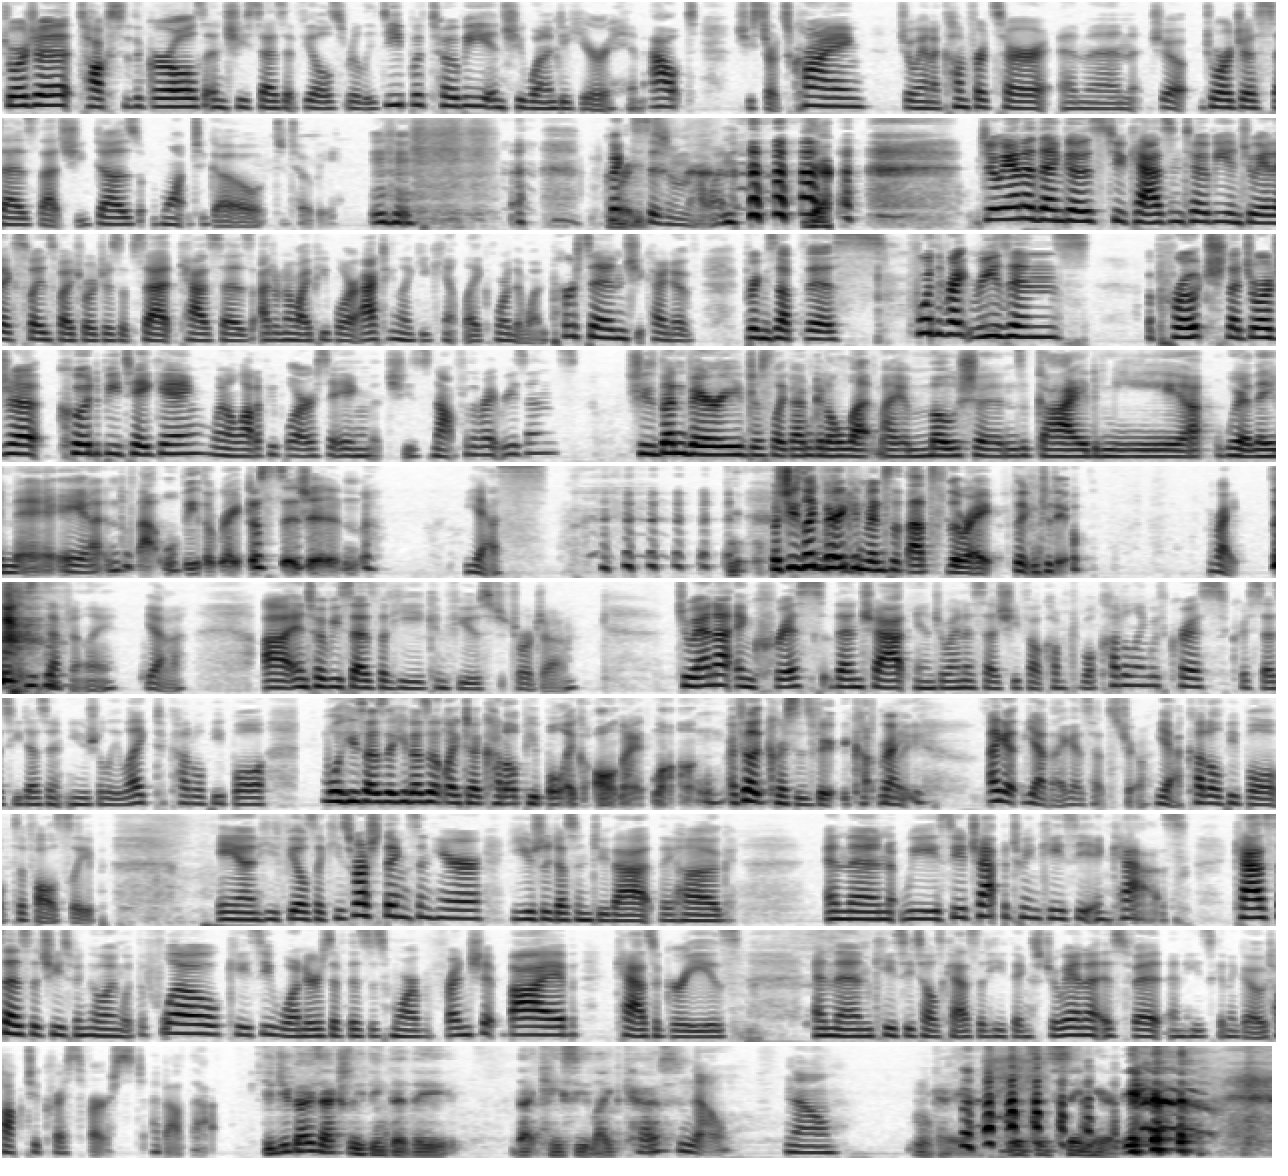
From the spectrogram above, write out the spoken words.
Georgia talks to the girls and she says it feels really deep with Toby and she wanted to hear him out. She starts crying. Joanna comforts her and then jo- Georgia says that she does want to go to Toby. Mm-hmm. Quick Right. decision on that one. Yeah. Joanna then goes to Kaz and Toby, and Joanna explains why Georgia's upset. Kaz says, I don't know why people are acting like you can't like more than one person. She kind of brings up this for the right reasons approach that Georgia could be taking when a lot of people are saying that she's not for the right reasons. She's been very just like, I'm going to let my emotions guide me where they may, and that will be the right decision. Yes. Mm. But she's like very convinced that that's the right thing to do. Right. Definitely. Yeah. Uh, and Toby says that he confused Georgia. Joanna and Chris then chat, and Joanna says she felt comfortable cuddling with Chris. Chris says he doesn't usually like to cuddle people. Well, he says that he doesn't like to cuddle people like all night long. I feel like Chris is very cuddly. Right. I get, yeah, I guess that's true. Yeah, cuddle people to fall asleep. and he feels like he's rushed things in here. He usually doesn't do that. They hug. And then we see a chat between Casey and Kaz. Kaz says that she's been going with the flow. Casey wonders if this is more of a friendship vibe. Kaz agrees. And then Casey tells Kaz that he thinks Joanna is fit and he's going to go talk to Chris first about that. Did you guys actually think that they that Casey liked Kaz? No. No. Okay, yeah. it's the same here.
